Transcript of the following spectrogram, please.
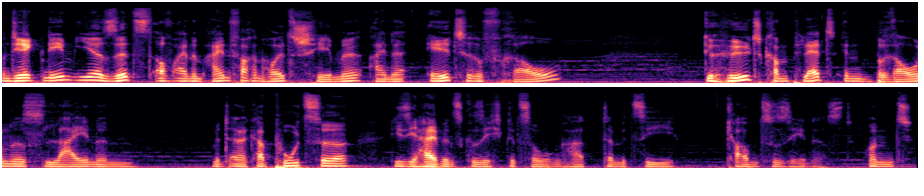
Und direkt neben ihr sitzt auf einem einfachen Holzschemel eine ältere Frau gehüllt komplett in braunes Leinen mit einer Kapuze, die sie halb ins Gesicht gezogen hat, damit sie kaum zu sehen ist. Und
